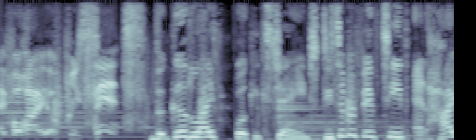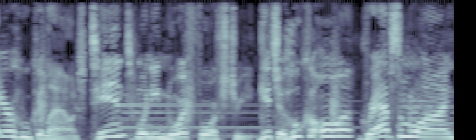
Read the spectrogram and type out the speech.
Life Ohio presents the Good Life Book Exchange, December 15th at Higher Hookah Lounge, 1020 North 4th Street. Get your hookah on, grab some wine,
